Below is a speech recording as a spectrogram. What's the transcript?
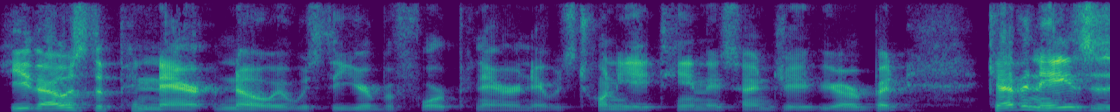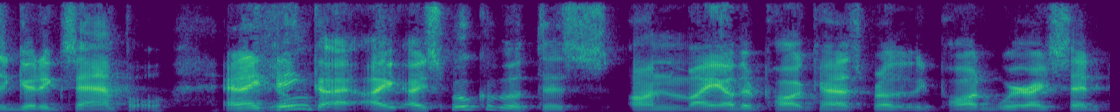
He that was the Panarin. No, it was the year before Panarin. And it was 2018. They signed JVR, but Kevin Hayes is a good example. And I yep. think I, I spoke about this on my other podcast, Brotherly Pod, where I said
